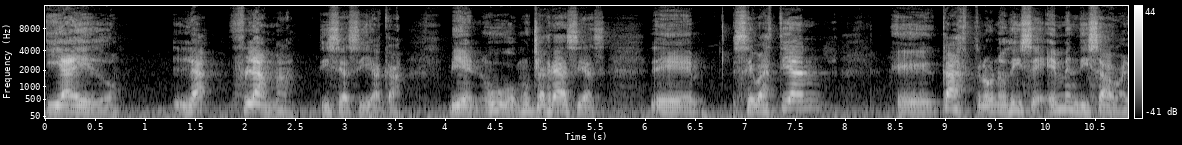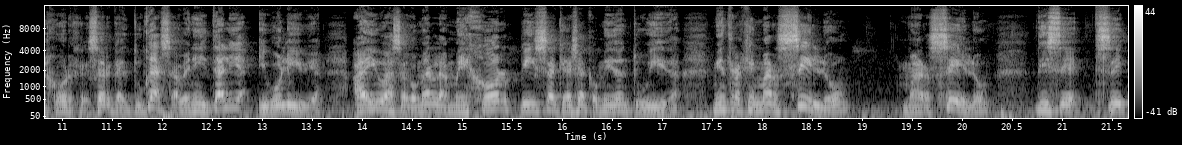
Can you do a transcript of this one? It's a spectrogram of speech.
y Aedo. La Flama, dice así acá. Bien, Hugo, muchas gracias. Eh, Sebastián eh, Castro nos dice en Mendizábal, Jorge, cerca de tu casa, vení Italia y Bolivia. Ahí vas a comer la mejor pizza que hayas comido en tu vida. Mientras que Marcelo, Marcelo, dice, se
